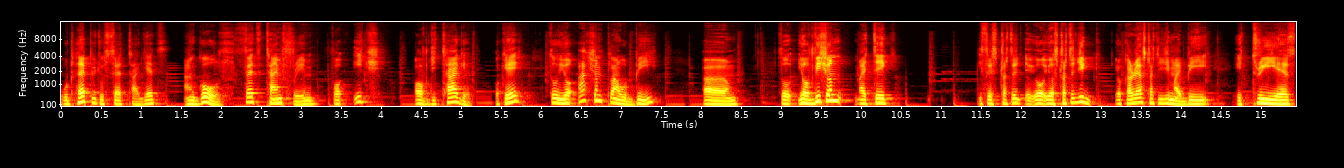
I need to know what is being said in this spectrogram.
would help you to set targets and goals, set time frame for each of the target. Okay, so your action plan would be, um, so your vision might take, it's a strategy, your, your strategic, your career strategy might be a three years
